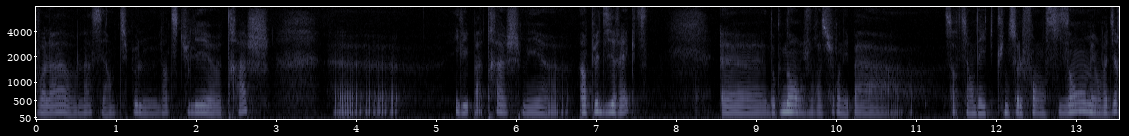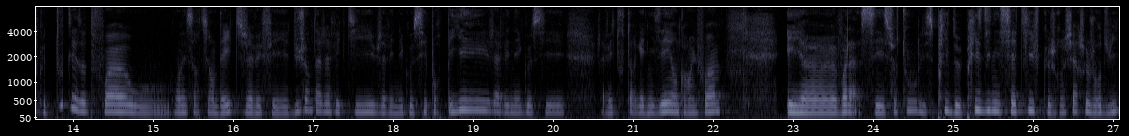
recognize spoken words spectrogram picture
voilà, euh, là c'est un petit peu l'intitulé trash. Il est pas trash, mais un peu direct. donc non, je vous rassure, on n'est pas sorti en date qu'une seule fois en six ans, mais on va dire que toutes les autres fois où on est sorti en date, j'avais fait du chantage affectif, j'avais négocié pour payer, j'avais négocié, j'avais tout organisé, encore une fois. Et euh, voilà, c'est surtout l'esprit de prise d'initiative que je recherche aujourd'hui.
